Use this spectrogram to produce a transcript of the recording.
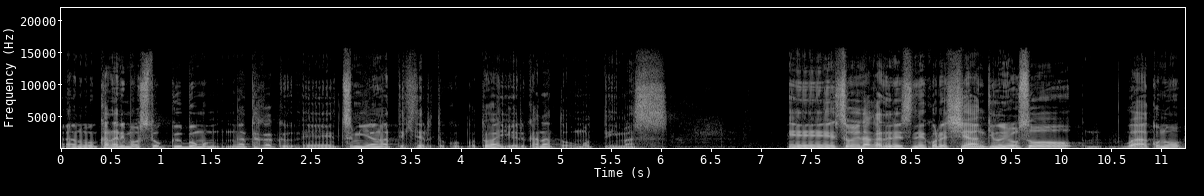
あのかなりもうストック部門が高く、えー、積み上がってきているということが言えるかなと思っています。えー、そういう中でですねこれ四半期の予想はこの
